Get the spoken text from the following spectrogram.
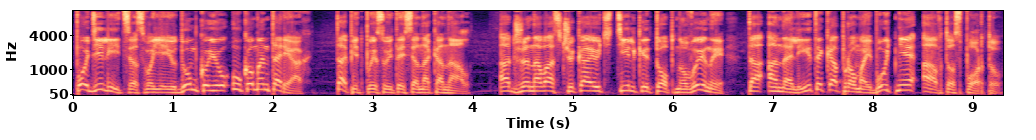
Поділіться своєю думкою у коментарях та підписуйтеся на канал. Адже на вас чекають тільки топ новини та аналітика про майбутнє автоспорту.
